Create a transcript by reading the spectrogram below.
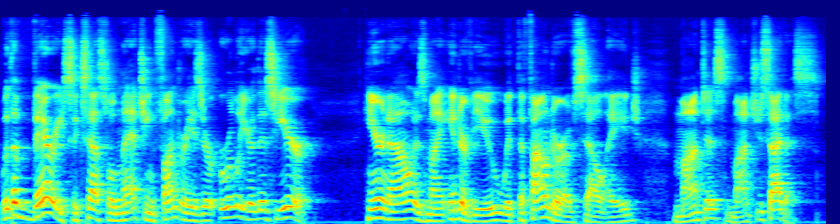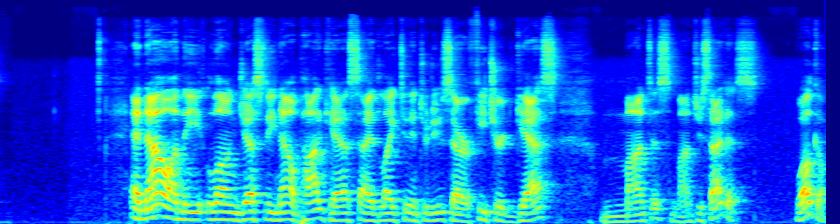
with a very successful matching fundraiser earlier this year. Here now is my interview with the founder of CellAge, Mantas Mantzoutsaitis. And now on the Longevity Now podcast, I'd like to introduce our featured guest, Mantas Mantzoutsaitis. Welcome.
